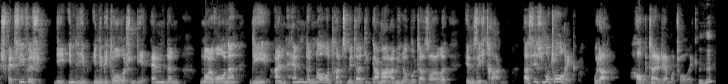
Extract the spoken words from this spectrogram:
spezifisch die inhibitorischen, die hemmenden Neurone, die einen hemmenden Neurotransmitter, die Gamma-Aminobuttersäure, in sich tragen. Das ist Motorik oder Hauptteil der Motorik. Mhm.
